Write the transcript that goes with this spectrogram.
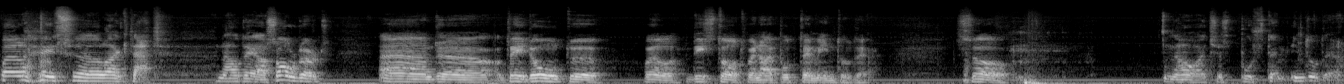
Well, it's uh, like that. Now they are soldered and uh, they don't, uh, well, distort when I put them into there. So, now I just push them into there,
